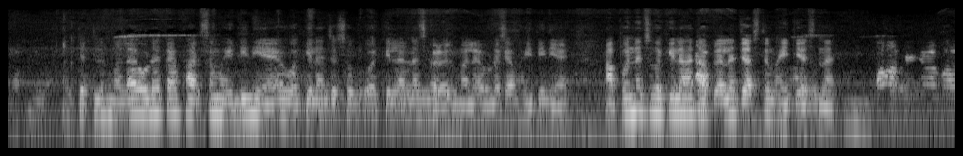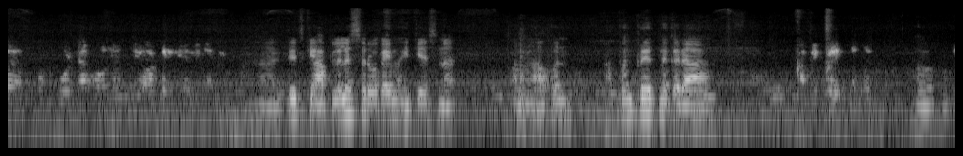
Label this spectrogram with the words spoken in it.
त्यातलं मला एवढं काय फारसं माहिती नाही आहे. वकिलांच्या सोब वकिलांनाच कळेल. मला एवढं काय माहिती नाही आहे. आपणच वकील आहात आपल्याला जास्त माहिती असणार. हो, हा तेच की आपल्याला सर्व काही माहिती असणार. आपण आपण प्रयत्न करा. आम्ही प्रयत्न करू हो हो.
